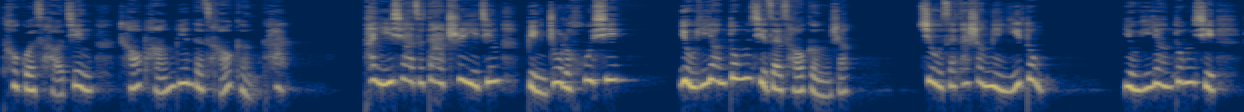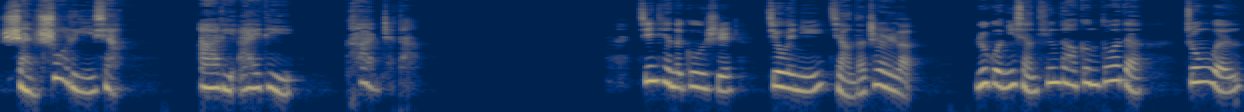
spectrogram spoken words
透过草茎朝旁边的草梗看。他一下子大吃一惊，屏住了呼吸。有一样东西在草梗上，就在它上面移动，有一样东西闪烁了一下。阿里埃蒂看着他。今天的故事就为你讲到这儿了。如果你想听到更多的中文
